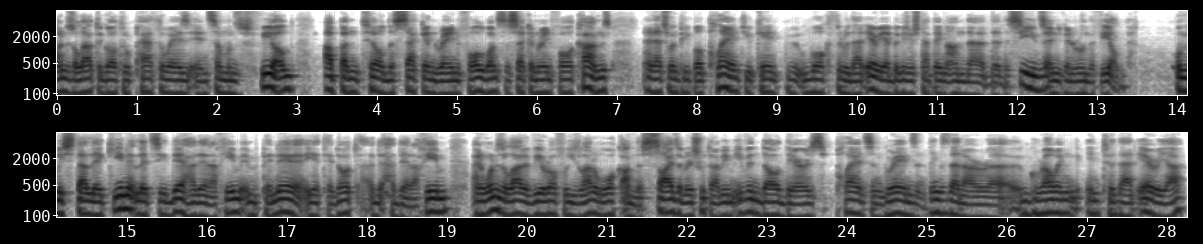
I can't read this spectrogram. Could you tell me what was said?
one is allowed to go through pathways in someone's field up until the second rainfall. Once the second rainfall comes, and that's when people plant, you can't walk through that area because you're stepping on the, the, the seeds and you can ruin the field. And one is allowed to veer off, he's allowed to walk on the sides of Rishut Rabim, even though there's plants and grains and things that are uh, growing into that area.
